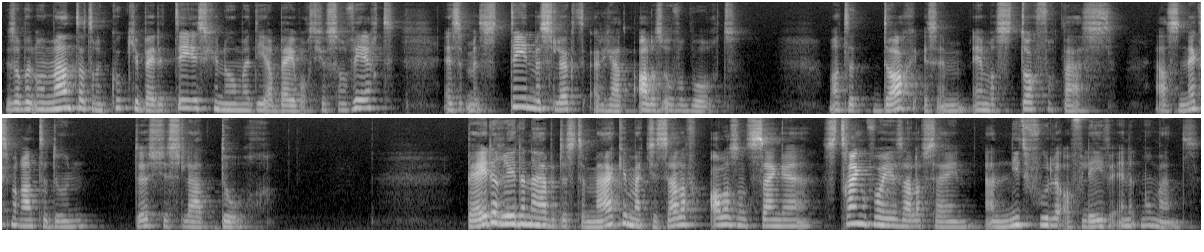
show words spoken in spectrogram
Dus op het moment dat er een koekje bij de thee is genomen die erbij wordt geserveerd, is het meteen mislukt en gaat alles overboord. Want de dag is immers toch verpest. Er is niks meer aan te doen, dus je slaat door. Beide redenen hebben dus te maken met jezelf alles ontzeggen, streng voor jezelf zijn en niet voelen of leven in het moment.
